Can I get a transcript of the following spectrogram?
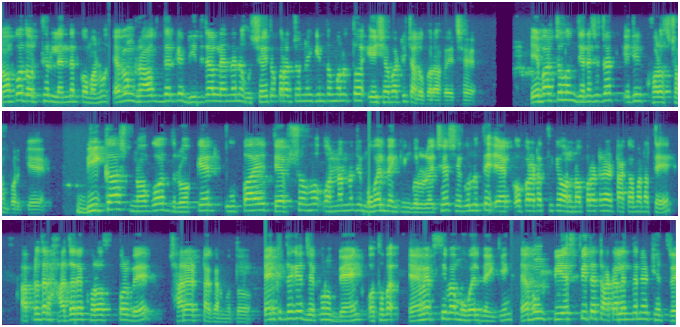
নগদ অর্থের লেনদেন কমানো এবং গ্রাহকদেরকে ডিজিটাল লেনদেনে উৎসাহিত করার জন্যই কিন্তু মূলত এই সেবাটি চালু করা হয়েছে। এবার চলুন জেনে আসা যাক, এটির খরচ সম্পর্কে। বিকাশ, নগদ, রকেট, উপায়, ট্যাব সহ অন্যান্য যে মোবাইল ব্যাংকিংগুলো রয়েছে, সেগুলোতে এক অপারেটর থেকে অন্য অপারেটরে টাকা পাঠাতে আপনাদের হাজারে খরচ পড়বে সাড়ে আট টাকার মতো। ব্যাংক থেকে যে কোনো ব্যাংক অথবা এমএফসি বা মোবাইল ব্যাংকিং এবং পিএসপি তে টাকা লেনদেনের ক্ষেত্রে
